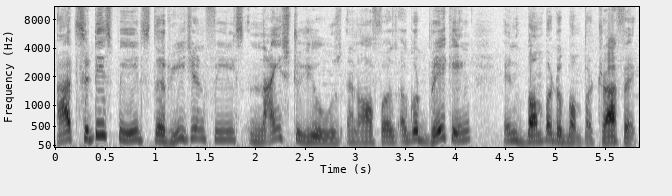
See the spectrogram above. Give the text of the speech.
At city speeds, the regen feels nice to use and offers a good braking in bumper-to-bumper -bumper traffic.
